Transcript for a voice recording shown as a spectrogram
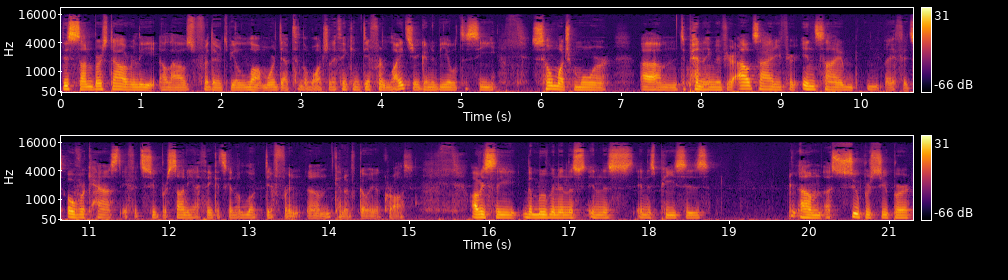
This sunburst dial really allows for there to be a lot more depth in the watch, and I think in different lights you're going to be able to see so much more. Um, depending if you're outside, if you're inside, if it's overcast, if it's super sunny, I think it's going to look different, um, kind of going across obviously the movement in this in this in this piece is um, a super super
